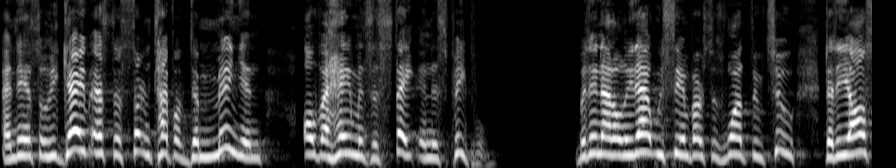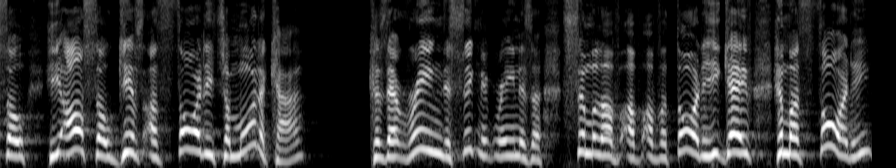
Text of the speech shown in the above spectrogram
And then so he gave Esther a certain type of dominion over Haman's estate and his people. But then not only that, we see in verses one through two that he also he also gives authority to Mordecai, because that ring, the signet ring, is a symbol of, of, of authority. He gave him authority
